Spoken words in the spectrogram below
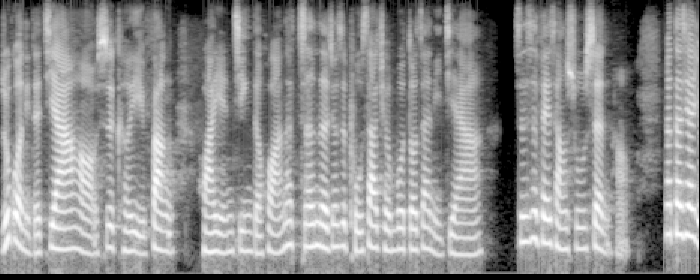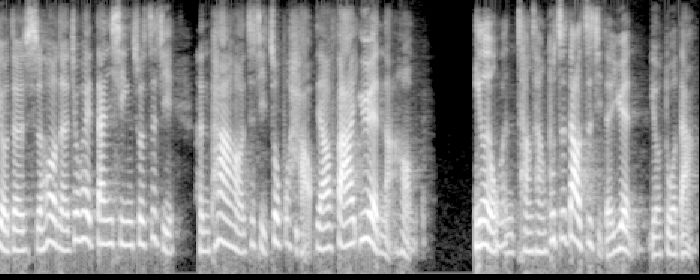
如果你的家哈是可以放华严经的话，那真的就是菩萨全部都在你家，真是非常殊胜哈。那大家有的时候呢，就会担心说自己很怕哈，自己做不好，只要发愿呐哈，因为我们常常不知道自己的愿有多大。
